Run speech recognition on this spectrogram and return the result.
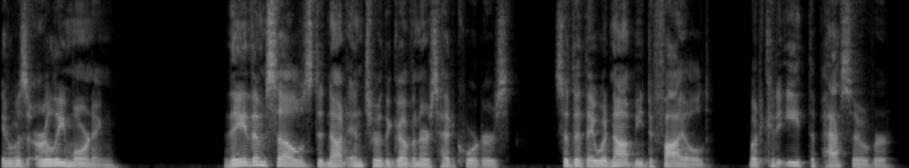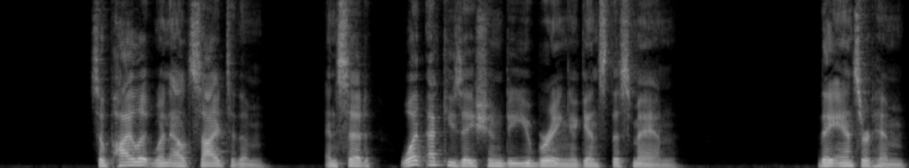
It was early morning. They themselves did not enter the governor's headquarters, so that they would not be defiled, but could eat the Passover. So Pilate went outside to them, and said, What accusation do you bring against this man? They answered him,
